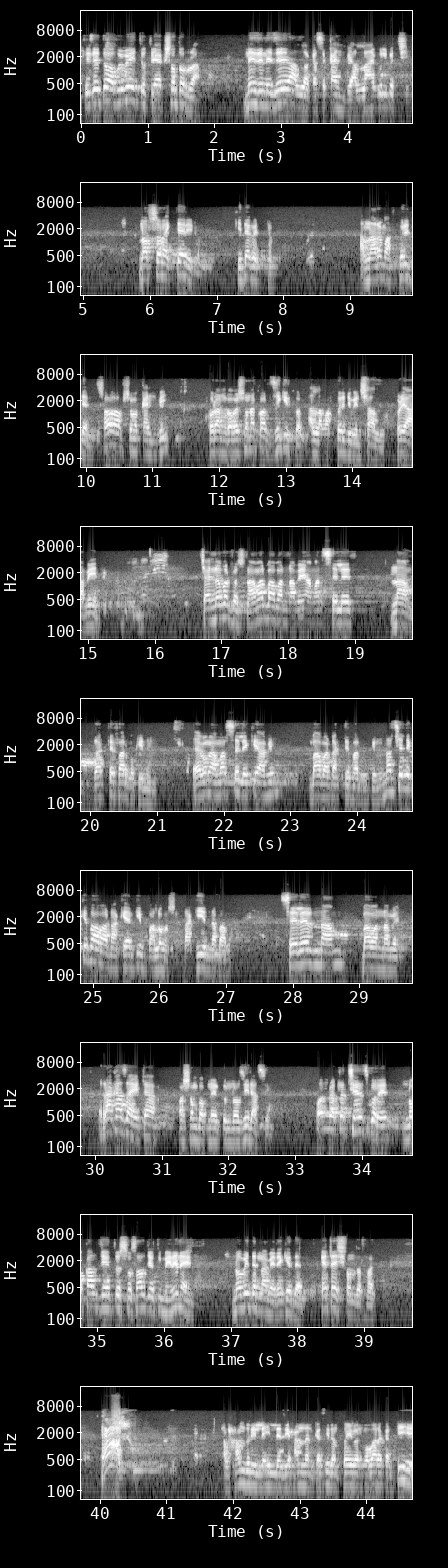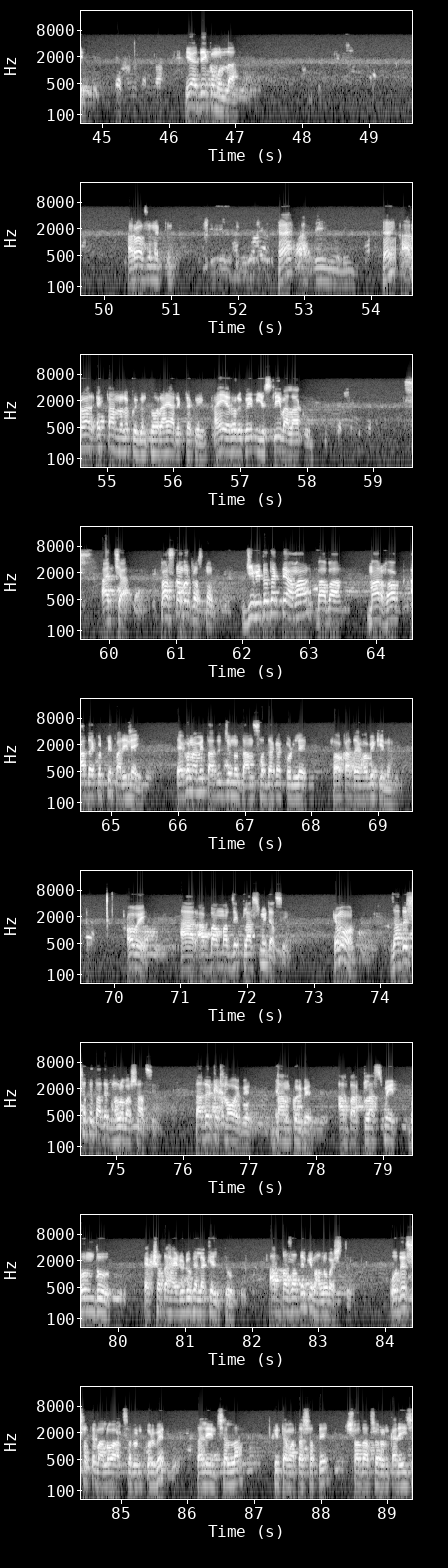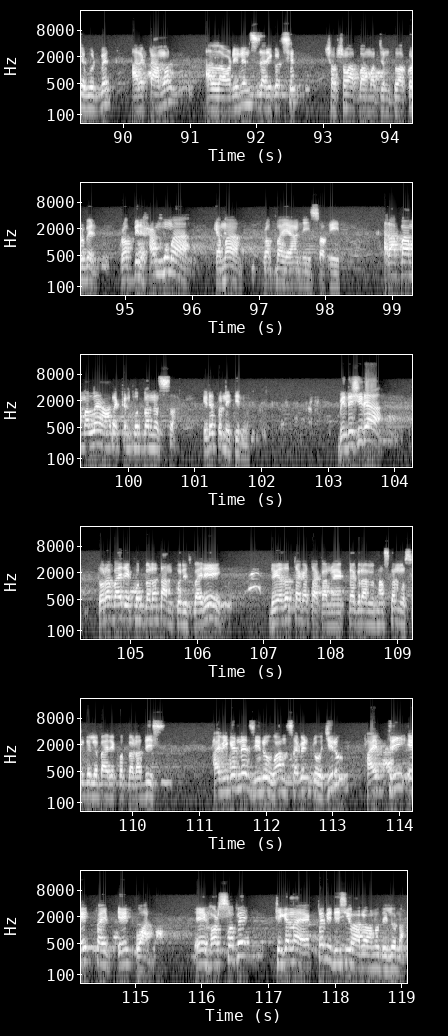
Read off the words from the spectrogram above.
তুই যেহেতু অবিবাহিত তুই একশো তোররা নিজে নিজে আল্লাহর কাছে কানবি আল্লাহ আমি বলি করছি। নফস রাখতে পারি না কিতা করতাম আপনারা মাফ করে দেন, সব সময় কানবি কোরআন গবেষণা কর, জিকির কর, আল্লাহ মাফ করে দিবেন ইনশাআল্লাহ। আমিন। চার নম্বর প্রশ্ন, আমার বাবার নামে আমার ছেলের নাম রাখতে পারব কিনা? এবং আমার ছেলেকে আমি বাবা ডাকতে পারব কিনা? না, ছেলেকে বাবা ডাকে আর কি ভালোবাসা ডাকিয়ে না বাবা। ছেলের নাম বাবার নামে রাখা যায়, এটা অসম্ভব না এরকম নজির আছে। অন্য একটা চেঞ্জ করে লোকাল যেহেতু সোশ্যাল যেহেতু মেনে নেয়, নবীদের নামে রেখে দেন, এটাই সুন্দর হয়। আলহামদুলিল্লাহ, ইল্লাযী হামদান কাসীরান মুবারাকান ফীহি। আরও আছেন একটা? হ্যাঁ? হ্যাঁ? আরও আর একটা আপনারা কইবেন তো আর একটা কই আমি এর হরে কইম ইউসলি বালাকুম আচ্ছা পাঁচ নম্বর প্রশ্ন। জীবিত থাকতে আমার বাবা মার হক আদায় করতে পারি নাই। এখন আমি তাদের জন্য দান, সাদাকা করলে হক আদায় হবে কিনা? হবে। আর আব্বা আম্মার যে ক্লাসমেট আছে, কেমন? যাদের সাথে তাদের ভালোবাসা আছে, তাদেরকে খাওয়াইবেন, দান করবেন। আব্বার ক্লাসমেট বন্ধু, একসাথে হাইডুডু খেলা খেলতো। আব্বা যাদেরকে ভালোবাসতো, ওদের সাথে ভালো আচরণ করবেন, তাহলে ইনশাল্লাহ পিতা মাতার সাথে সদ আচরণকারী হিসেবে উঠবেন। আর একটা আমল, আল্লাহ অর্ডিন্যান্স জারি করছেন। সবসময় আব্বা আম্মার জন্য দোয়া করবেন। রব্বির হামহুমা কেমা রব্বা ইয়ানি সহিদ আর আব্বা আম্মাল্লাহ আর একখান খোদবার নাসা এটা তো নীতি না। বিদেশিরা, তোরা বাইরে খোদবাটা দান করিস। বাইরে দুই হাজার টাকা টাকা নয়, একটা গ্রামে মাঝখান মসজিদ এলে বাইরে খোদবাটা this. Five ইকান্নের zero one seven two zero five three eight five eight one এই হোয়াটসঅ্যাপে ঠিকানা একটা বিদেশি আরও আনো দিল না।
